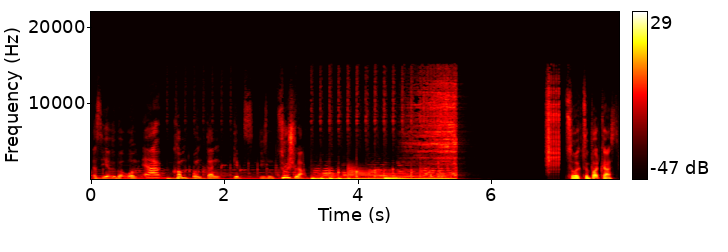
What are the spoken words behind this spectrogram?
dass ihr über OMR kommt und dann gibt's diesen Zuschlag. Zurück zum Podcast.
